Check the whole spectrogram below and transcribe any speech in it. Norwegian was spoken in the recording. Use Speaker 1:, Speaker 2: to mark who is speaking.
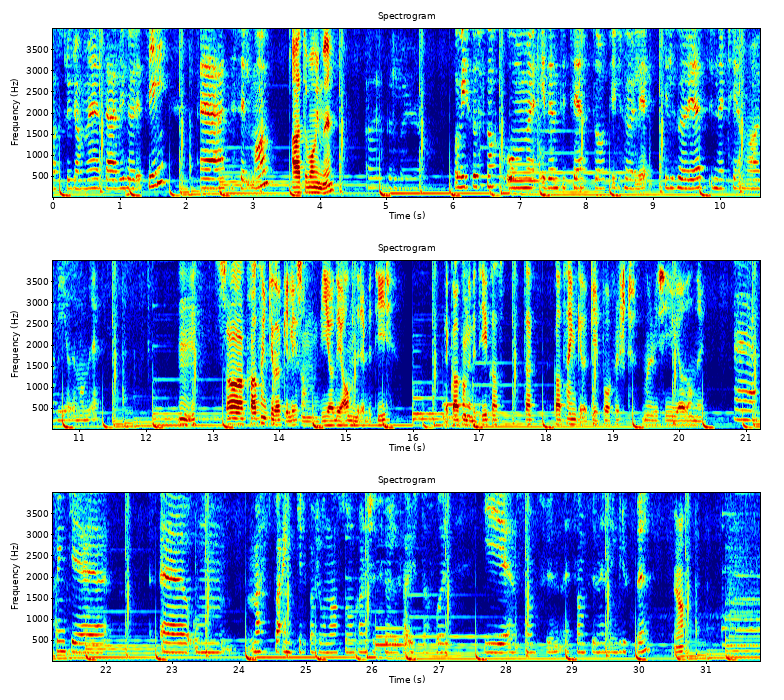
Speaker 1: podkastprogrammet Der vi hører til. Jeg heter Selma,
Speaker 2: Jeg heter Magne.
Speaker 3: Jeg heter Leia.
Speaker 1: og vi skal snakke om identitet og tilhørighet, under temaet Vi og de andre.
Speaker 2: Mm. Så hva tenker dere liksom vi og de andre betyr? Eller hva kan det bety? Hva, da, hva tenker dere på først når vi sier vi og de andre?
Speaker 1: Eh, Jeg tenker eh, om mest på enkeltpersoner som kanskje føler seg utafor i en samfunn, et samfunn eller en gruppe.
Speaker 2: Ja.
